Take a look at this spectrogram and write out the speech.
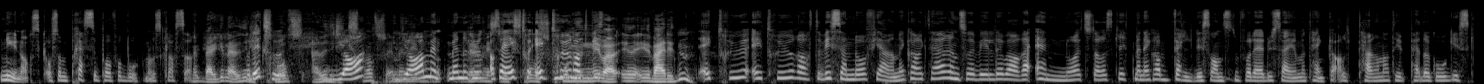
nynorsk, og som presser på for bokmålsklasser. Men Bergen er jo en riksmåls... Er jo en Ja, riksmåls jeg mener, ja, men, men det er den rundt, mest altså, jeg, tror- jeg tror at riksmålskommunen i, verden. jeg tror, jeg tror at hvis en da fjerner karakteren, så vil det være enda et større skritt. Men jeg har veldig sansen for det du sier med å tenke alternativt pedagogisk.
